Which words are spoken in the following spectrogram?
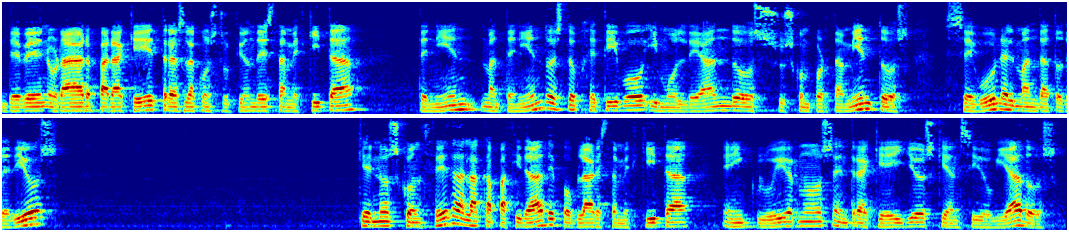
Deben orar para que, tras la construcción de esta mezquita, manteniendo este objetivo y moldeando sus comportamientos según el mandato de Dios, que nos conceda la capacidad de poblar esta mezquita e incluirnos entre aquellos que han sido guiados.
